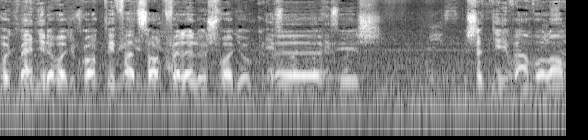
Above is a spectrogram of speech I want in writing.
hogy mennyire vagyok aktív, hát szakfelelős vagyok, és, és hát nyilvánvalóan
